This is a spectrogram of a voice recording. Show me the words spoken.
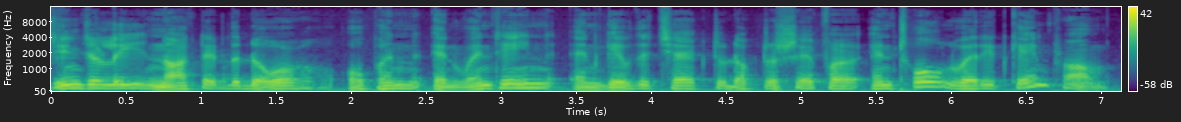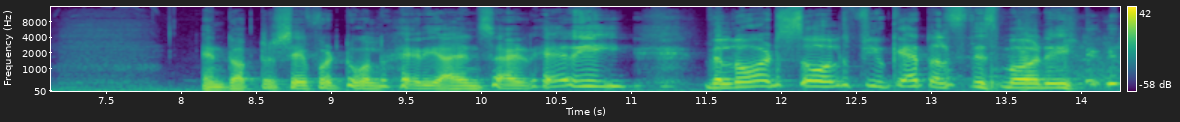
gingerly knocked at the door, opened, and went in and gave the check to Dr. Chafer and told where it came from. And Dr. Chafer told Harry Ironside, Harry, the Lord sold few cattle this morning.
